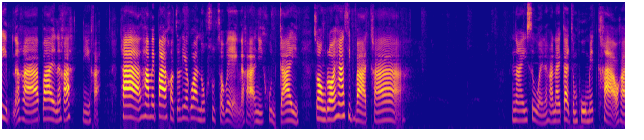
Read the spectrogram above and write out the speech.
สิบนะคะ ป้ายนะคะ นี่ค่ะ ถ้าถ้าไม่ป้ายเขาจะเรียกว่านกสุดแสวงนะคะ อันนี้ขุนไก่สองร้อยห้าสิบบาทค่ะในสวยนะคะในกัดชมพูเม็ดขาวค่ะ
